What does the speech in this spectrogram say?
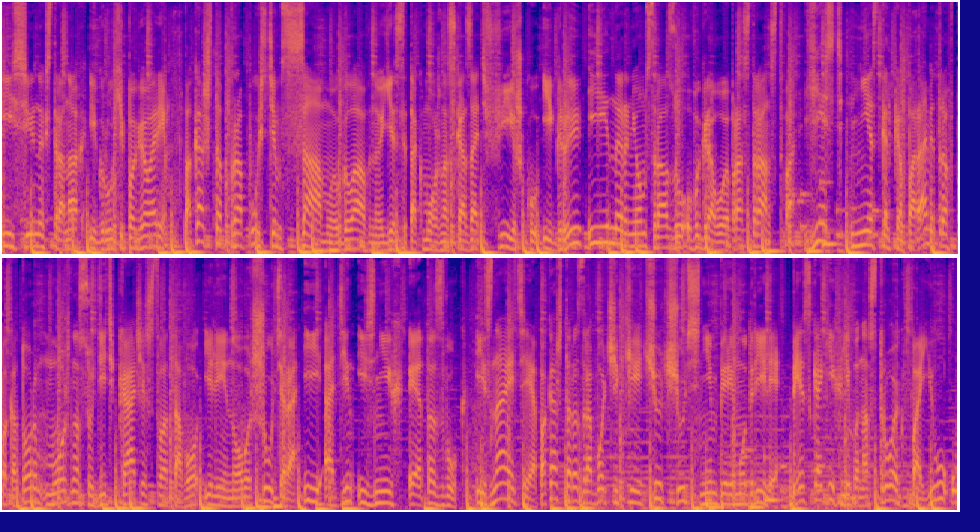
и сильных сторонах игрухи поговорим. Пока что пропустим самую главную, если так можно сказать, фишку игры и нырнем сразу в игровое пространство. Есть несколько параметров, по которым можно судить качество того или иного шутера, и один из них это звук. И знаете, пока что разработчики чуть-чуть с ним перемудрили. Без каких-либо настроек в бою у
